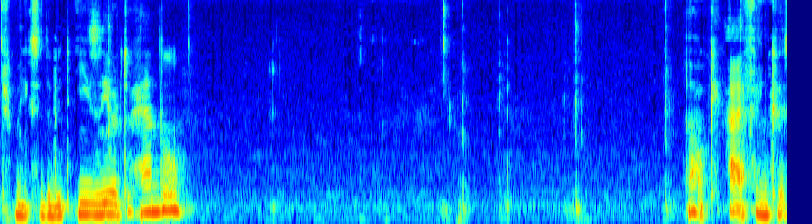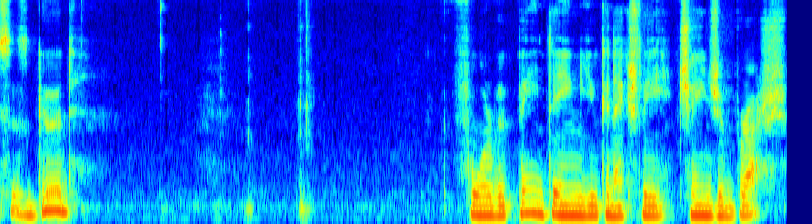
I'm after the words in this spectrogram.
which makes it a bit easier to handle. Okay, I think this is good. For the painting, you can actually change a brush.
